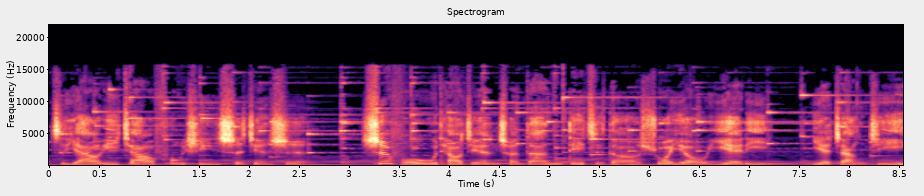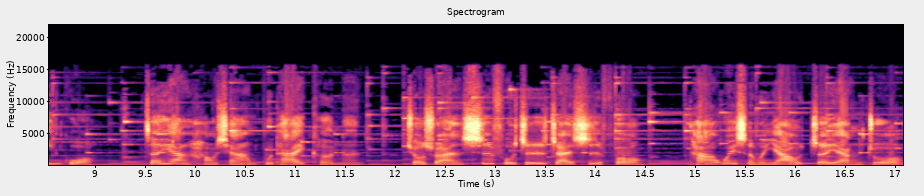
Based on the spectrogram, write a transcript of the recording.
只要依教奉行四件事，师傅无条件承担弟子的所有业力、业障及因果。这样好像不太可能。就算师傅自在是佛，他为什么要这样做？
